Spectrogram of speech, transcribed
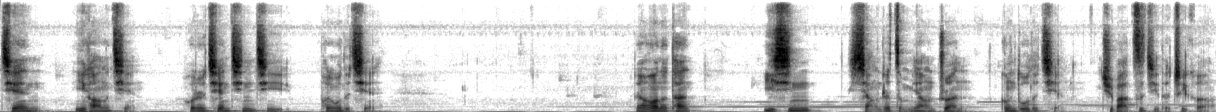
欠银行的钱，或者欠亲戚朋友的钱，然后呢，他一心。想着怎么样赚更多的钱，去把自己的这个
